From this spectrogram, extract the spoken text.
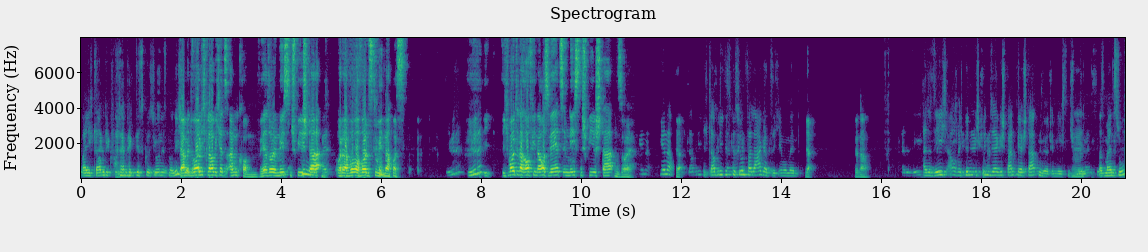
Weil ich glaube, die Quarterback-Diskussion ist noch nicht Damit vorbei. wollte ich, glaube ich, jetzt ankommen. Wer soll im nächsten Spiel genau. starten? Oder worauf wolltest du hinaus? Ich wollte darauf hinaus, wer jetzt im nächsten Spiel starten soll. Genau. Ja. Ich glaube, die Diskussion verlagert sich im Moment. Ja, genau. Also sehe ich auch. Ich bin, ich bin sehr gespannt, wer starten wird im nächsten Spiel. Mhm. Was meinst du?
